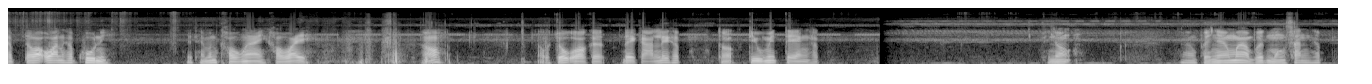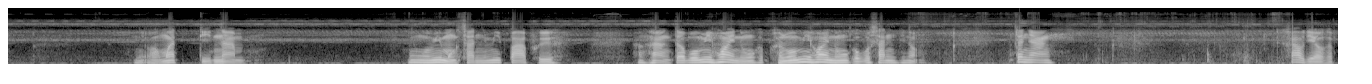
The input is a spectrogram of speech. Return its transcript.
ครับ แต่ว่าอ่อนครับคู่นี่เฮ็ดให้มันเขาง่ายเขาไวเอา เอาโจกออกก็ได้การเลยครับ ตอกติวเม็ดแตงครับ พี่น้องย่างไปย่างมาเบิดหมองสั้นครับ นี่ออกมาตีน้ำยังบ่มีหมองสั้นยังมีปลาผือห่างๆแต่บ่มีห้อยหนูครับขันบ่มีห้อยหนูกับบ่สั้นพี่น้องแตั้งยางข้าวเดียวครับ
